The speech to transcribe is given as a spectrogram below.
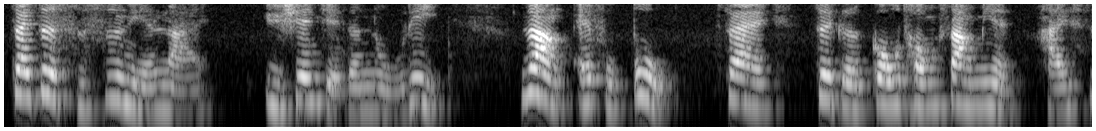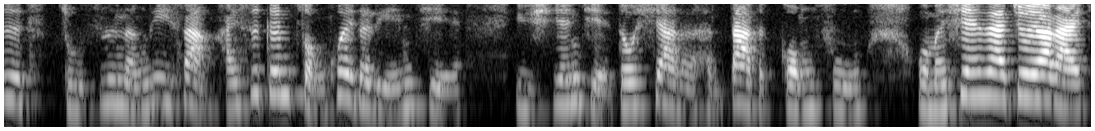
在这十四年来，雨仙姐的努力让 F 部。在这个沟通上面，还是组织能力上，还是跟总会的连接，雨仙姐都下了很大的功夫。我们现在就要来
